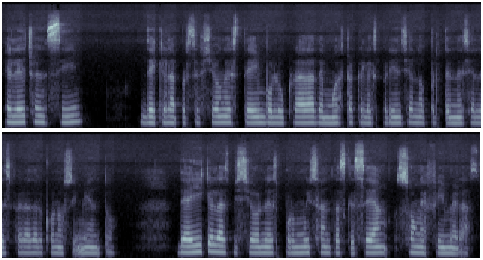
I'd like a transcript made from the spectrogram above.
El hecho en sí de que la percepción esté involucrada demuestra que la experiencia no pertenece a la esfera del conocimiento. De ahí que las visiones, por muy santas que sean, son efímeras.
